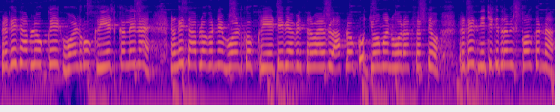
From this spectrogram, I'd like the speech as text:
फिर गाइस आप लोग को एक वर्ल्ड को क्रिएट कर लेना है। आप लोग अपने वर्ल्ड को क्रिएटिव या फिर सर्वाइवल आप लोग को जो मन वो रख सकते हो। फिर गाइस नीचे की तरफ़ स्क्रॉल करना।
